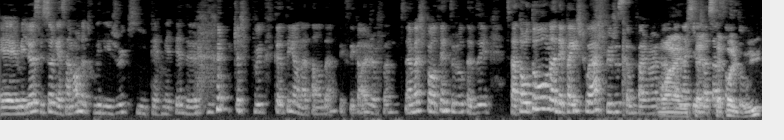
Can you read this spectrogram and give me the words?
Euh, mais là, c'est ça, récemment, on a trouvé des jeux qui permettaient de que je pouvais tricoter en attendant. Fait que c'est quand même le fun. Finalement, je suis pas en train de toujours te dire c'est à ton tour, là, dépêche-toi, je peux juste comme faire un Ouais, c'était pas le but.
